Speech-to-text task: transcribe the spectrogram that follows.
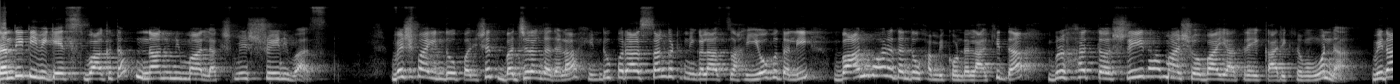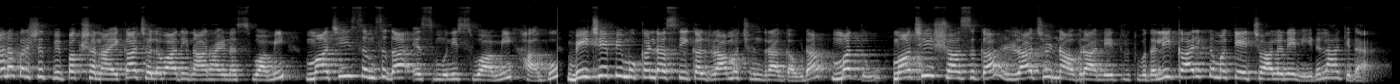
ನಂದಿ ಟಿವಿಗೆ ಸ್ವಾಗತ. ನಾನು ನಿಮ್ಮ ಲಕ್ಷ್ಮೀ ಶ್ರೀನಿವಾಸ್. ವಿಶ್ವ ಹಿಂದೂ ಪರಿಷತ್ ಬಜರಂಗ ದಳ ಹಿಂದೂಪರ ಸಂಘಟನೆಗಳ ಸಹಯೋಗದಲ್ಲಿ ಭಾನುವಾರದಂದು ಹಮ್ಮಿಕೊಳ್ಳಲಾಗಿದ್ದ ಬೃಹತ್ ಶ್ರೀರಾಮ ಶೋಭಾಯಾತ್ರೆ ಕಾರ್ಯಕ್ರಮವನ್ನು ವಿಧಾನ ಪರಿಷತ್ ವಿಪಕ್ಷ ನಾಯಕ ಚಲವಾದಿ ನಾರಾಯಣ ಸ್ವಾಮಿ ಮಾಜಿ ಸಂಸದ ಎಸ್ ಮುನಿಸ್ವಾಮಿ ಹಾಗೂ ಬಿಜೆಪಿ ಮುಖಂಡ ಸೀಕಲ್ ರಾಮಚಂದ್ರ ಗೌಡ ಮತ್ತು ಮಾಜಿ ಶಾಸಕ ರಾಜಣ್ಣ ಅವರ ನೇತೃತ್ವದಲ್ಲಿ ಕಾರ್ಯಕ್ರಮಕ್ಕೆ ಚಾಲನೆ ನೀಡಲಾಗಿದೆ.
